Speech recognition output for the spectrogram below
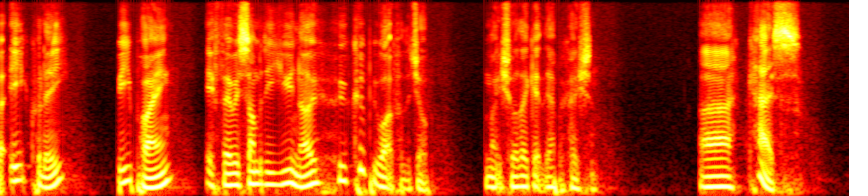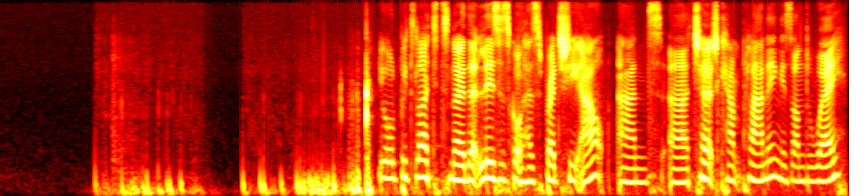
But equally, be praying if there is somebody you know who could be right for the job. Make sure they get the application. Uh, Kaz. You'll be delighted to know that Liz has got her spreadsheet out and uh, church camp planning is underway.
